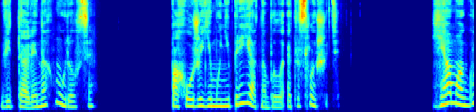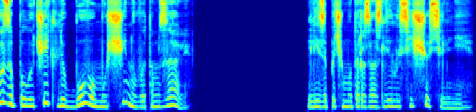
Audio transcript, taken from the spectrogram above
Виталий нахмурился. Похоже, ему неприятно было это слышать. «Я могу заполучить любого мужчину в этом зале. Лиза почему-то разозлилась еще сильнее.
